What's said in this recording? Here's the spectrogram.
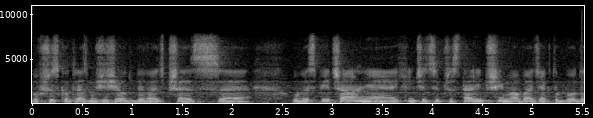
bo wszystko teraz musi się odbywać przez e, ubezpieczalnie. Chińczycy przestali przyjmować, jak to było do,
